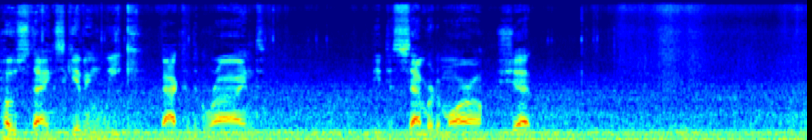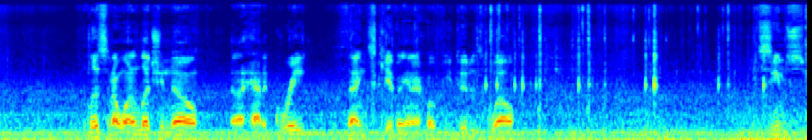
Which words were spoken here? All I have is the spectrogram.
post Thanksgiving week, back to the grind. Be December tomorrow. Shit. Listen, I want to let you know that I had a great Thanksgiving, and I hope you did as well seems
